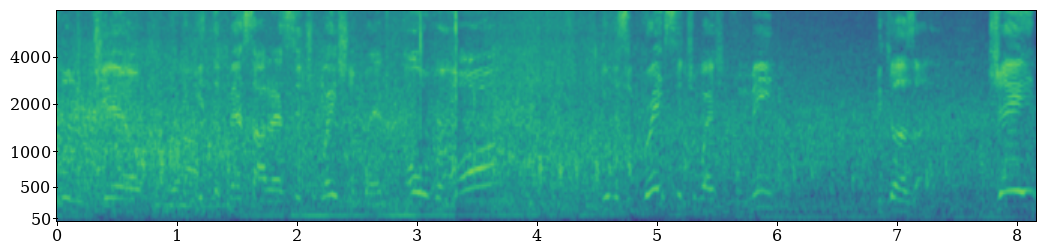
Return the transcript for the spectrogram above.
fully gel and get the best out of that situation. But overall, it was a great situation for me because Jay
